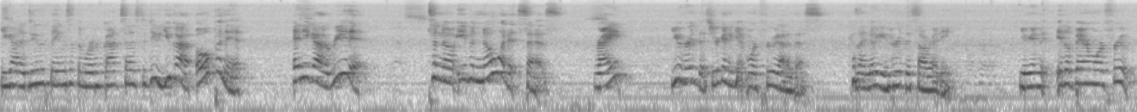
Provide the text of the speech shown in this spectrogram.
You got to do the things that the Word of God says to do. You got to open it and you got to read it to know, even know what it says, right? You heard this. You're going to get more fruit out of this because I know you heard this already. You're gonna, it'll bear more fruit.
